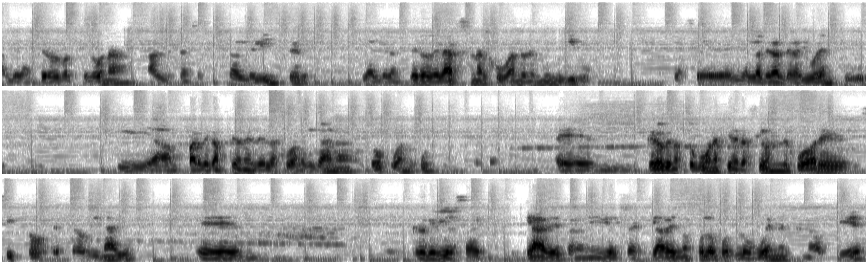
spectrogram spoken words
al delantero del Barcelona, al defensa central del Inter y al delantero del Arsenal jugando en el mismo equipo. y al lateral de la Juventus y a un par de campeones de la Sudamericana, todos jugando juntos. Eh, creo que nos tocó una generación de jugadores, insisto, extraordinarios. Eh, creo que Bielsa es clave, para mí Bielsa es clave no solo por lo buen entrenador que es,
